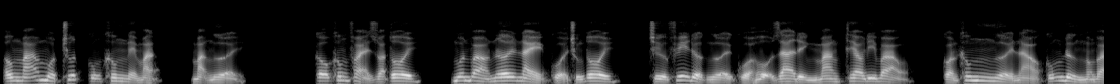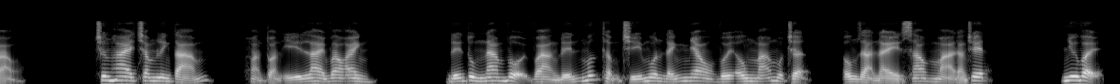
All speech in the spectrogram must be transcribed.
Ông mã một chút cũng không nể mặt, mạng người. Cậu không phải dọa tôi, muốn vào nơi này của chúng tôi, trừ phi được người của hộ gia đình mang theo đi vào còn không người nào cũng đừng mong vào. Chương 208, hoàn toàn ý lai vào anh. Đến tùng nam vội vàng đến mức thậm chí muốn đánh nhau với ông mã một trận ông già này sao mà đáng chết? Như vậy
